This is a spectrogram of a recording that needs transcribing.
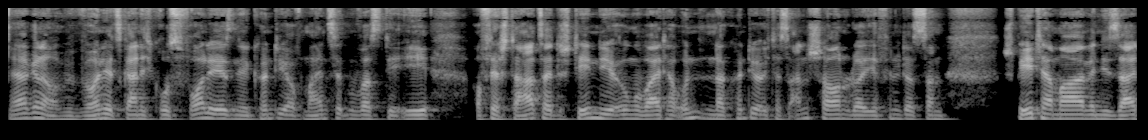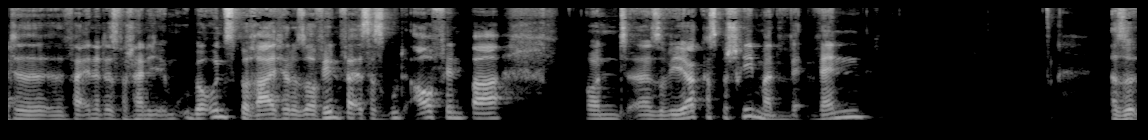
Ja, genau. Wir wollen jetzt gar nicht groß vorlesen. Ihr könnt ihr auf mindsetmovers.de auf der Startseite stehen, die irgendwo weiter unten. Da könnt ihr euch das anschauen oder ihr findet das dann später mal, wenn die Seite verändert ist, wahrscheinlich im Über uns Bereich oder so. Auf jeden Fall ist das gut auffindbar. Und äh, so wie Jörg das beschrieben hat, wenn, also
